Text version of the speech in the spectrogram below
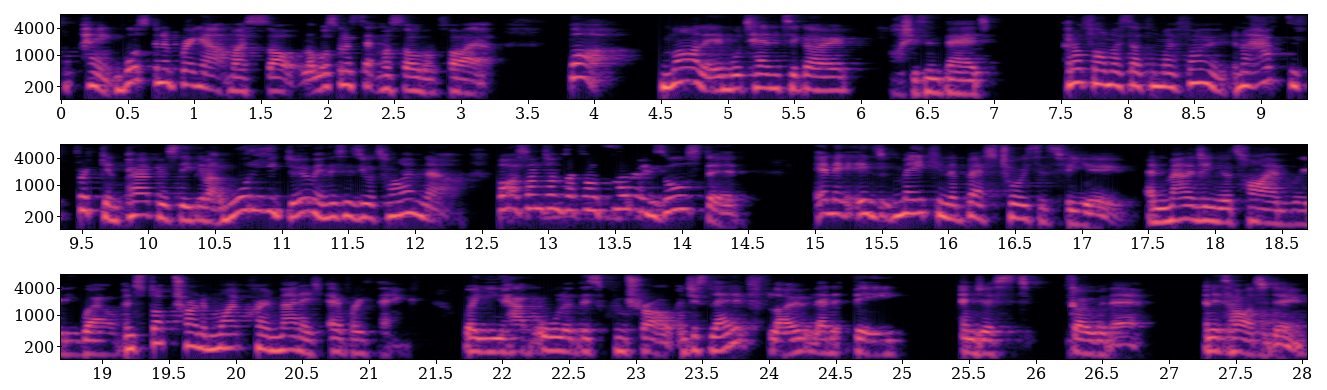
to paint. What's going to bring out my soul? Like what's going to set my soul on fire? But Malin will tend to go, oh, she's in bed and I'll find myself on my phone and I have to freaking purposely be like, what are you doing? This is your time now. But sometimes I feel so exhausted. And it is making the best choices for you and managing your time really well. And stop trying to micromanage everything where you have all of this control and just let it flow, let it be, and just go with it. And it's hard to do.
